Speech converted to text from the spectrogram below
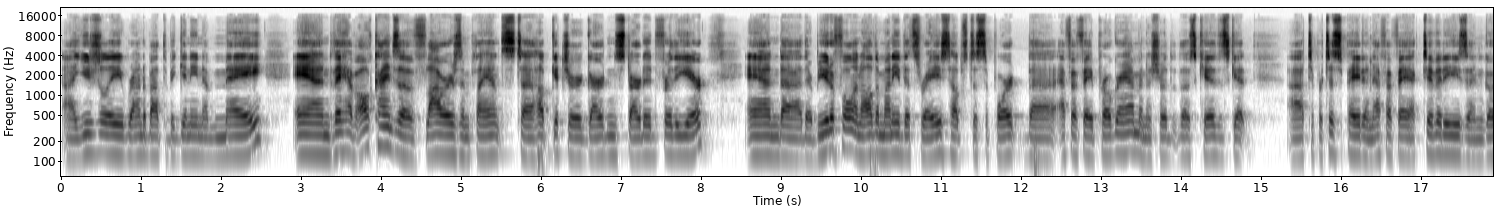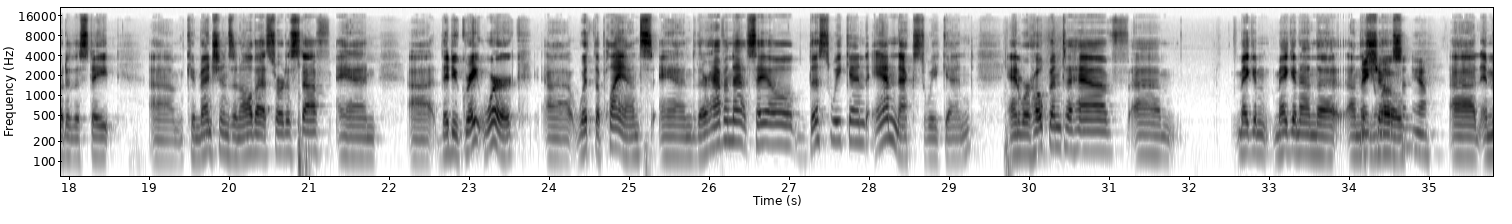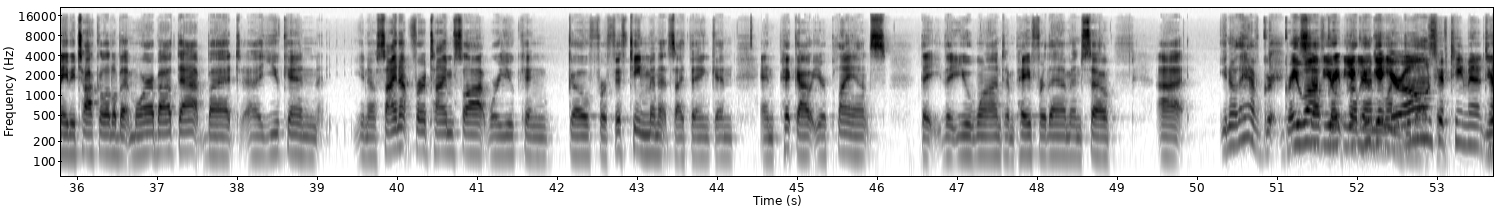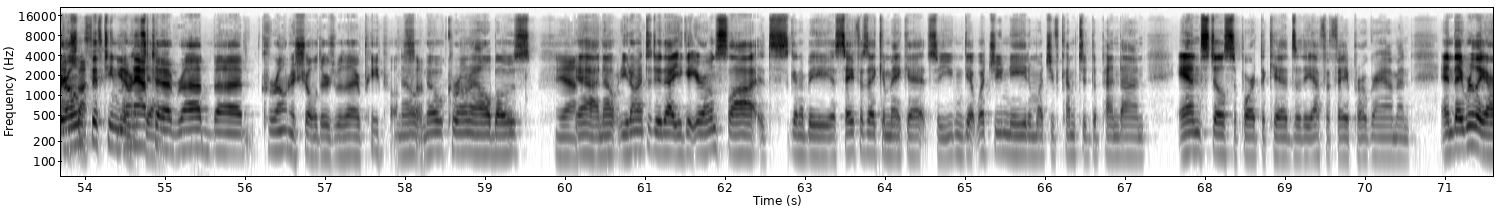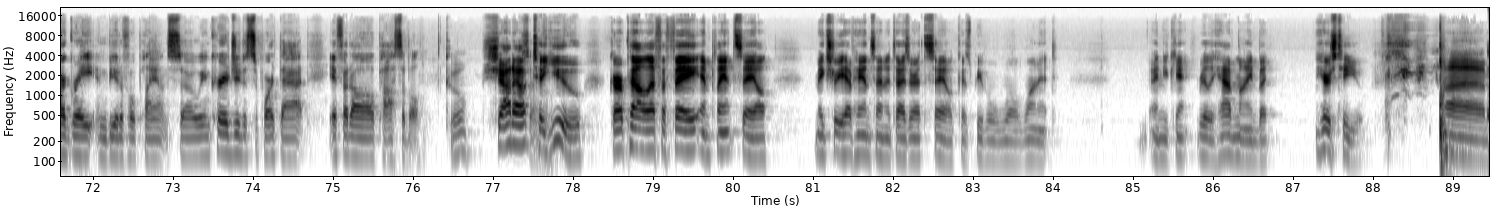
uh, usually around about the beginning of May, and they have all kinds of flowers and plants to help get your garden started for the year. And uh, they're beautiful, and all the money that's raised helps to support the FFA program and ensure that those kids get uh, to participate in FFA activities and go to the state um, conventions and all that sort of stuff. And uh, they do great work uh, with the plants, and they're having that sale this weekend and next weekend. And we're hoping to have um, Megan Megan on the on the Megan show Wilson, yeah. uh, and maybe talk a little bit more about that. But uh, you can, you know, sign up for a time slot where you can go for 15 minutes, I think, and and pick out your plants that that you want and pay for them. And so, uh, you know, they have great, great You, stuff. you, great you, you get wanna your that, own so- 15 minute Your own slot. 15 You don't have yeah. to rub uh, Corona shoulders with other people. No, so, no Corona elbows. Yeah. Yeah, no, you don't have to do that. You get your own slot. It's going to be as safe as they can make it, so you can get what you need and what you've come to depend on, and still support the kids of the FFA program. And and they really are great and beautiful plants. So we encourage you to support that if at all possible. Cool. Shout out to you, Garpal FFA and Plant Sale. Make sure you have hand sanitizer at the sale because people will want it. And you can't really have mine, but here's to you. um,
